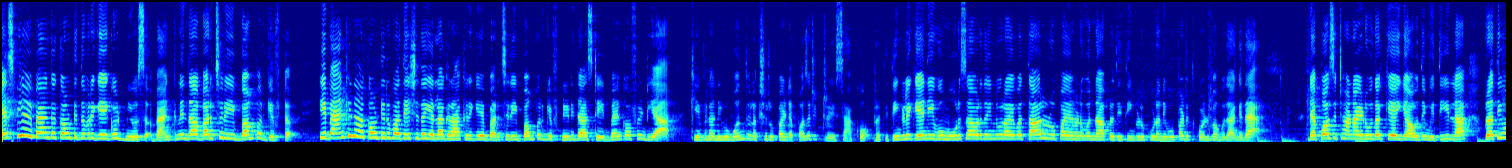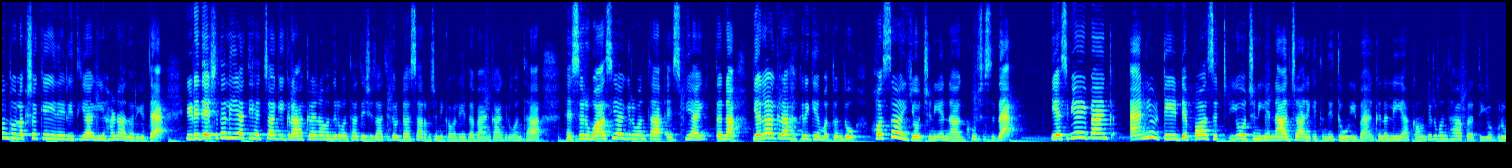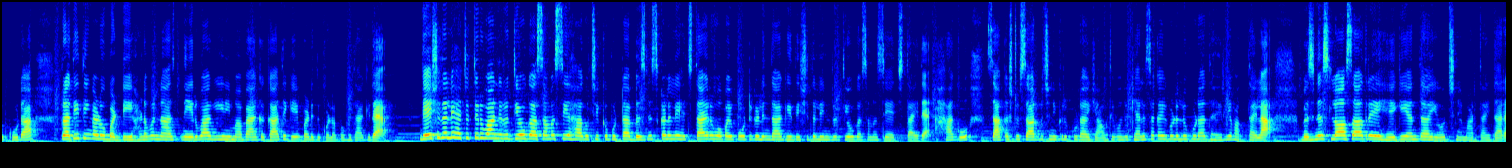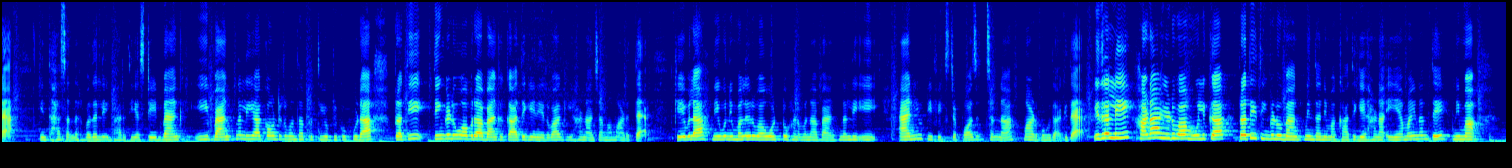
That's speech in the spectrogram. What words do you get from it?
SBI bank account ಇದ್ದವರಿಗೆ good news. ಬ್ಯಾಂಕ್ನಿಂದ ಭರ್ಜರಿ ಬಂಪರ್ ಗಿಫ್ಟ್. ಈ ಬ್ಯಾಂಕಿನ ಅಕೌಂಟ್ ಇರುವ ದೇಶದ ಎಲ್ಲ ಗ್ರಾಹಕರಿಗೆ ಭರ್ಜರಿ ಬಂಪರ್ ಗಿಫ್ಟ್ ನೀಡಿದ ಸ್ಟೇಟ್ ಬ್ಯಾಂಕ್ ಆಫ್ ಇಂಡಿಯಾ. ಕೇವಲ ನೀವು ಒಂದು ಲಕ್ಷ ರೂಪಾಯಿ ಡೆಪಾಸಿಟ್ ಇಟ್ಟರೆ ಸಾಕು. ಪ್ರತಿ ತಿಂಗಳಿಗೆ ನೀವು ಮೂರು ಸಾವಿರದ ಇನ್ನೂರ ಐವತ್ತಾರು ರೂಪಾಯಿ ಹಣವನ್ನು ಪ್ರತಿ ತಿಂಗಳು ಕೂಡ ನೀವು ಪಡೆದುಕೊಳ್ಳಬಹುದಾಗಿದೆ ಡೆಪಾಸಿಟ್ ಹಣ ಇಡುವುದಕ್ಕೆ ಯಾವುದೇ ಮಿತಿ ಇಲ್ಲ. ಪ್ರತಿಯೊಂದು ಲಕ್ಷಕ್ಕೆ ಇದೇ ರೀತಿಯಾಗಿ ಹಣ ದೊರೆಯುತ್ತೆ. ಇಡೀ ದೇಶದಲ್ಲಿ ಅತಿ ಹೆಚ್ಚಾಗಿ ಗ್ರಾಹಕರನ್ನು ಹೊಂದಿರುವಂತಹ ದೇಶದ ಅತಿ ದೊಡ್ಡ ಸಾರ್ವಜನಿಕ ವಲಯದ ಬ್ಯಾಂಕ್ ಆಗಿರುವಂತಹ ಹೆಸರುವಾಸಿಯಾಗಿರುವಂತಹ ಎಸ್ ಬಿ ಐ ತನ್ನ ಎಲ್ಲ ಗ್ರಾಹಕರಿಗೆ ಮತ್ತೊಂದು ಹೊಸ ಯೋಜನೆಯನ್ನ ಘೋಷಿಸಿದೆ. S B I bank annuity deposit ಯೋಜನೆಯನ್ನು ಜಾರಿಗೆ ತಂದಿದ್ದು. ಈ ಬ್ಯಾಂಕ್ನಲ್ಲಿ ಅಕೌಂಟ್ ಇರುವಂತಹ ಪ್ರತಿಯೊಬ್ಬರೂ ಕೂಡ ಪ್ರತಿ ತಿಂಗಳು ಬಡ್ಡಿ ಹಣವನ್ನು ನೇರವಾಗಿ ನಿಮ್ಮ ಬ್ಯಾಂಕ್ ಖಾತೆಗೆ ಪಡೆದುಕೊಳ್ಳಬಹುದಾಗಿದೆ. ದೇಶದಲ್ಲಿ ಹೆಚ್ಚುತ್ತಿರುವ ನಿರುದ್ಯೋಗ ಸಮಸ್ಯೆ ಹಾಗೂ ಚಿಕ್ಕ ಪುಟ್ಟ ಬಿಸ್ನೆಸ್ಗಳಲ್ಲಿ ಹೆಚ್ಚುತ್ತಾ ಇರುವ ಪೈಪೋಟಿಗಳಿಂದಾಗಿ ದೇಶದಲ್ಲಿ ನಿರುದ್ಯೋಗ ಸಮಸ್ಯೆ ಹೆಚ್ಚುತ್ತಾ ಇದೆ. ಹಾಗೂ ಸಾಕಷ್ಟು ಸಾರ್ವಜನಿಕರು ಕೂಡ ಯಾವುದೇ ಒಂದು ಕೆಲಸ ಕೈಗೊಳ್ಳಲು ಕೂಡ ಧೈರ್ಯವಾಗ್ತಾ ಇಲ್ಲ. ಬಿಸ್ನೆಸ್ ಲಾಸ್ ಆದರೆ ಹೇಗೆ ಅಂತ ಯೋಚನೆ ಮಾಡ್ತಾ ಇದ್ದಾರೆ. ಇಂತಹ ಸಂದರ್ಭದಲ್ಲಿ ಭಾರತೀಯ ಸ್ಟೇಟ್ ಬ್ಯಾಂಕ್, ಈ ಬ್ಯಾಂಕ್ನಲ್ಲಿ ಅಕೌಂಟ್ ಇರುವಂತಹ ಪ್ರತಿಯೊಬ್ಬರಿಗೂ ಕೂಡ ಪ್ರತಿ ತಿಂಗಳು ಅವರ ಬ್ಯಾಂಕ್ ಖಾತೆಗೆ ನೇರವಾಗಿ ಹಣ ಜಮಾ ಮಾಡುತ್ತೆ. ಕೇವಲ ನೀವು ನಿಮ್ಮಲ್ಲಿರುವ ಒಟ್ಟು ಹಣವನ್ನು ಬ್ಯಾಂಕ್ನಲ್ಲಿ ಈ ಆನ್ಯೂಟಿ ಫಿಕ್ಸ್ ಡೆಪಾಸಿಟ್ಸ್ ಅನ್ನ ಮಾಡಬಹುದಾಗಿದೆ. ಇದರಲ್ಲಿ ಹಣ ಇಡುವ ಮೂಲಕ ಪ್ರತಿ ತಿಂಗಳು ಬ್ಯಾಂಕ್ನಿಂದ ನಿಮ್ಮ ಖಾತೆಗೆ ಹಣ ಇ ಎಂ ಐನಂತೆ ನಿಮ್ಮ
